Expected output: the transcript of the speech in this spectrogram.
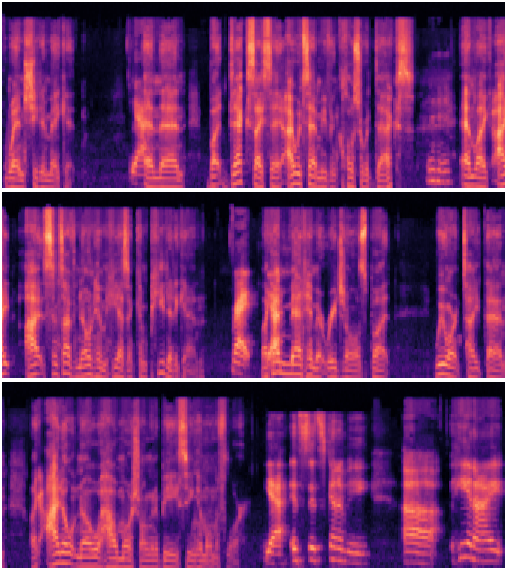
when she didn't make it. Yeah. And then, but Dex, I say, I would say I'm even closer with Dex. Mm-hmm. And like, I, I, since I've known him, he hasn't competed again. Right. Like, yeah. I met him at regionals, but we weren't tight then. Like, I don't know how emotional I'm going to be seeing him on the floor. Yeah. It's, it's going to be, uh, he and I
